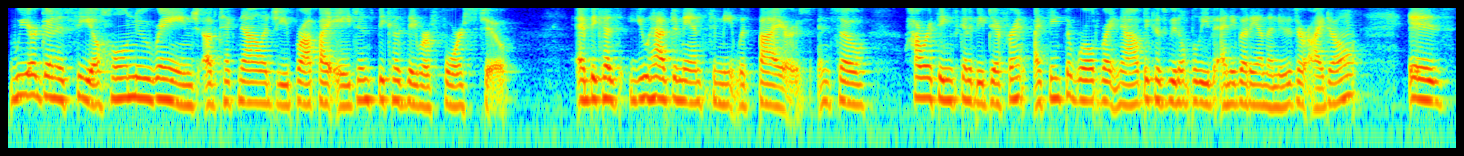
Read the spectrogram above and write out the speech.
we are going to see a whole new range of technology brought by agents because they were forced to and because you have demands to meet with buyers. And so, how are things going to be different? I think the world right now, because we don't believe anybody on the news or I don't, is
